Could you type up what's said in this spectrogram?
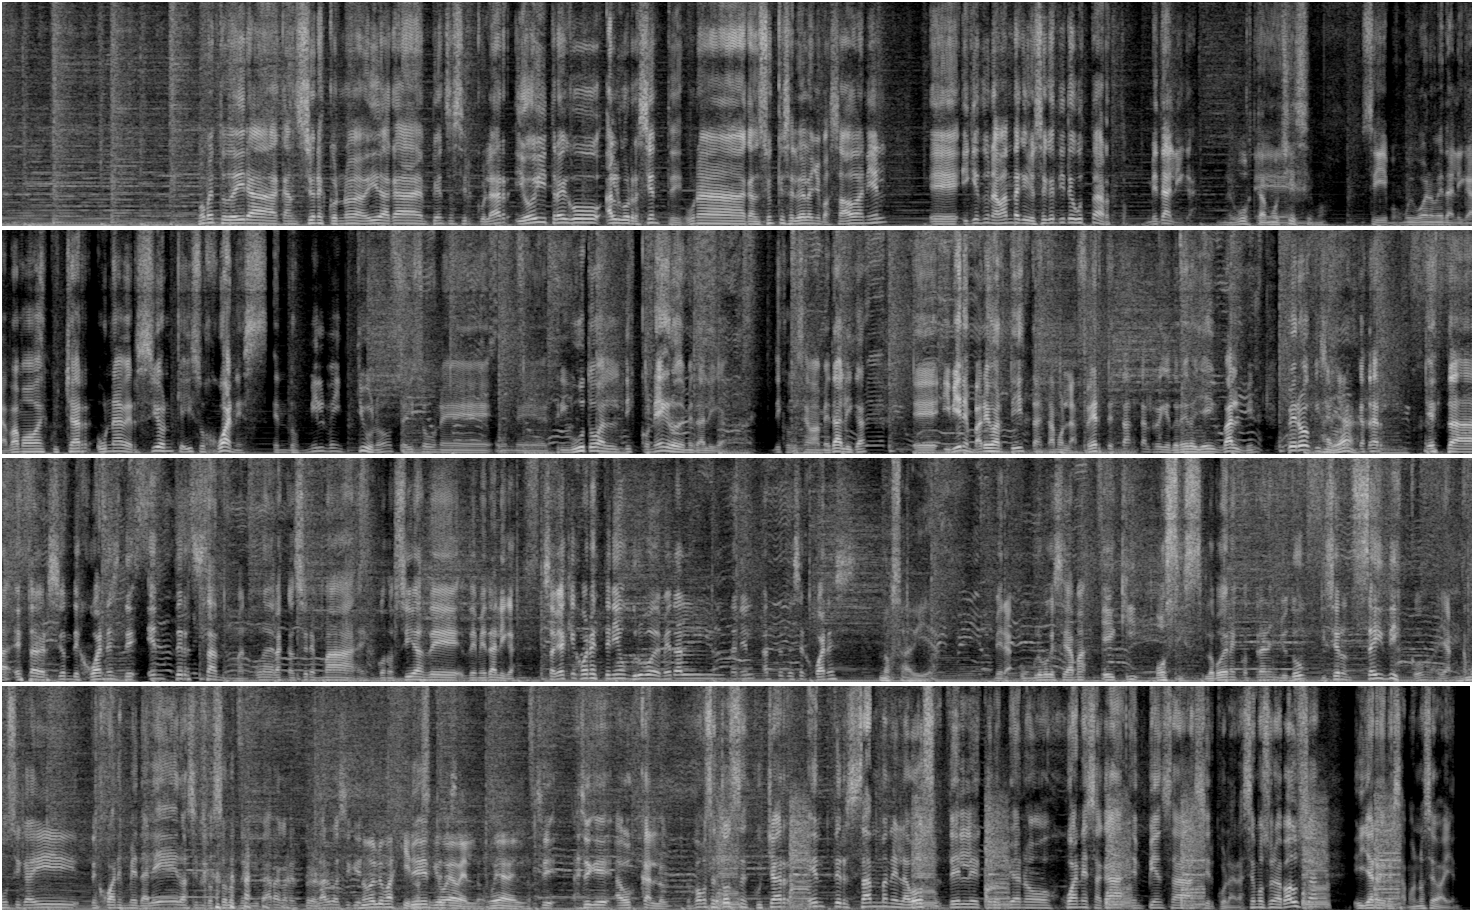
Momento de ir a canciones con nueva vida acá en Piensa Circular. Y hoy traigo algo reciente. Una canción que salió el año pasado, Daniel. Eh, y que es de una banda que yo sé que a ti te gusta harto. Metallica. Me gusta eh, muchísimo. Sí, pues muy bueno Metallica. Vamos a escuchar una versión que hizo Juanes en 2021. Se hizo un, eh, tributo al disco negro de Metallica. Disco que se llama Metallica. y vienen varios artistas. Estamos La Ferte, está hasta el reggaetonero J Balvin. Pero quisimos ah, rescatar esta, esta versión de Juanes de Enter Sandman, una de las canciones más eh, conocidas de, de Metallica. ¿Sabías que Juanes tenía un grupo de metal, Daniel, antes de ser Juanes? No sabía. Mira, un grupo que se llama Equimosis. Lo pueden encontrar en YouTube. Hicieron seis discos. Hay harta música ahí de Juanes Metalero haciendo solos de guitarra con el pelo largo. Así que. No me lo imagino, así que voy a verlo. Voy a verlo. Sí, así que a buscarlo. Nos vamos entonces a escuchar Enter Sandman en la voz del colombiano Juanes acá Empieza a Circular. Hacemos una pausa y ya regresamos. No se vayan.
